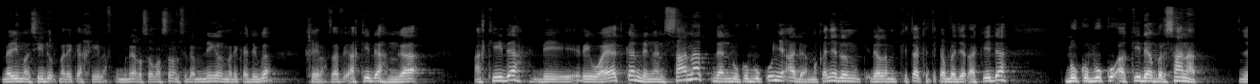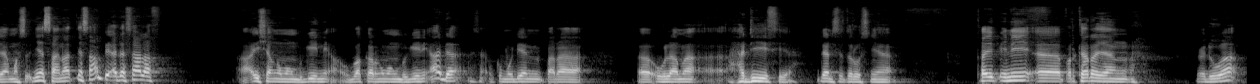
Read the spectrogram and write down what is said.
Nabi masih hidup mereka khilaf. Kemudian Rasulullah SAW sudah meninggal mereka juga khilaf. Tapi akidah enggak akidah diriwayatkan dengan sanad dan buku-bukunya ada. Makanya dalam dalam kita ketika belajar akidah buku-buku akidah bersanad. Ya maksudnya sanadnya sampai ada salaf. Aisyah ngomong begini, Abu Bakar ngomong begini, ada. Kemudian para uh, ulama hadis ya dan seterusnya. Taib ini uh, perkara yang kedua.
